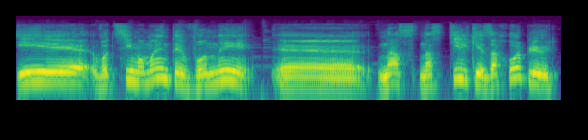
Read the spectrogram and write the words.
І от ці моменти вони е, нас настільки захоплюють,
